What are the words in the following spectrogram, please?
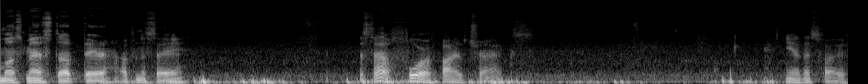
Almost messed up there. I'm gonna say, is that four or five tracks? Yeah, that's five.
